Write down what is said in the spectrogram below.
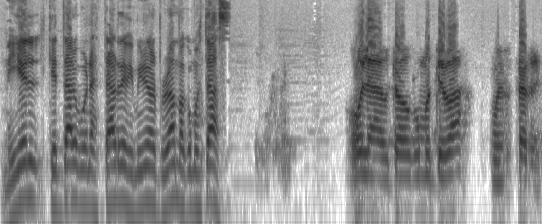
Miguel, ¿qué tal? Buenas tardes, bienvenido al programa, ¿cómo estás? Hola, Gustavo, ¿cómo te va? Buenas tardes.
